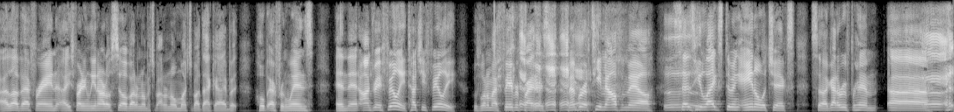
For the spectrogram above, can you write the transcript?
I love Efrain. Uh, he's fighting Leonardo Silva. I don't know much. About, I don't know much about that guy, but hope Efrain wins. And then Andre Fili, Touchy Fili, who's one of my favorite fighters, member of Team Alpha Male, says he likes doing anal with chicks. So I got to root for him. Uh, Uh,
